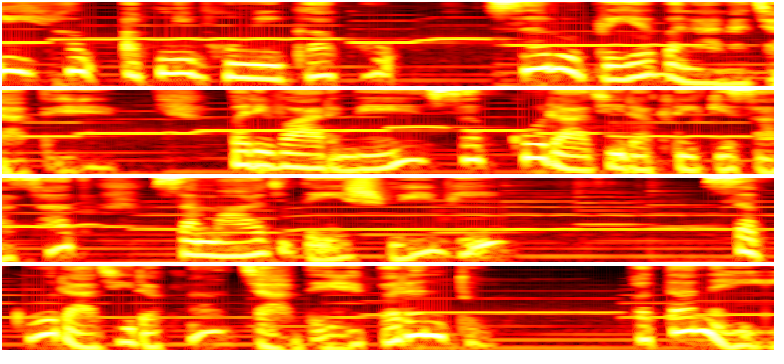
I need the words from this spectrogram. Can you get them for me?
कि हम अपनी भूमिका को सर्वप्रिय बनाना चाहते हैं। परिवार में सबको राज़ी रखने के साथ साथ समाज देश में भी सबको राज़ी रखना चाहते हैं। परंतु पता नहीं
